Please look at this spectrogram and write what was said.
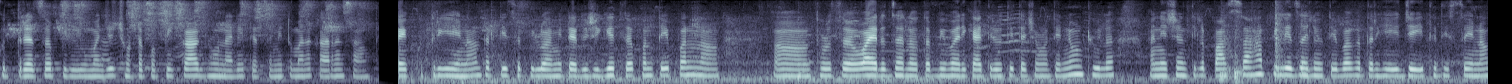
कुत्र्याचं पिल्लू म्हणजे छोटा पप्पी का घेऊन आले त्याचं मी तुम्हाला कारण सांगते. एक कुत्री आहे ना तर तिचं पिल्लू आम्ही त्या दिवशी घेतलं पण ते पण थोडंसं व्हायरस झालं होतं बिमारी काहीतरी होती त्याच्यामुळे ते नेऊन ठेवलं आणि याच्यानं तिला पाच सहा पिले झाले होते. बघा तर हे जे इथं दिसतंय ना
